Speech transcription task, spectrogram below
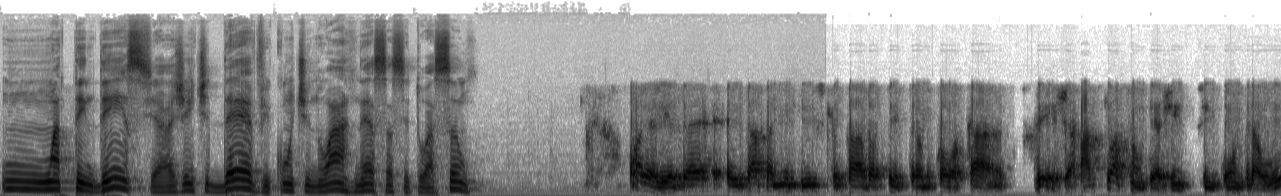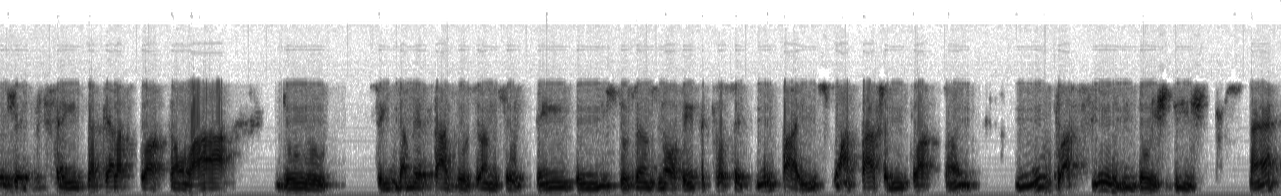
uma tendência, a gente deve continuar nessa situação? Olha, Elias, é, é exatamente isso que eu estava tentando colocar. Veja, a situação que a gente se encontra hoje é diferente daquela situação lá do segunda metade dos anos 80, início dos anos 90, que você tinha um país com a taxa de inflação muito acima de dois dígitos, né?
